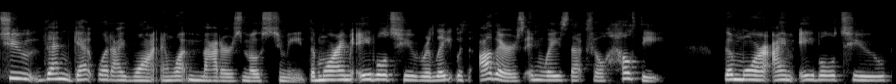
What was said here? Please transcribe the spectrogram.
to then get what I want and what matters most to me. The more I'm able to relate with others in ways that feel healthy, the more I'm able to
